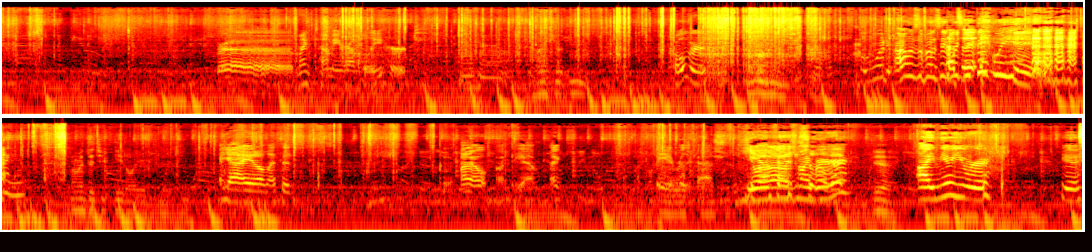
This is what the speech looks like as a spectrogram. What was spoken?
bruh, my tummy rumbly hurt. Mm-hmm. Culver's. Mm-hmm. What I was supposed to say, That's what do you think we ate? Mama, did you eat all your food? Yeah, I ate all my food. I don't. Yeah, I ate it really fast. You want to finish my a little burger? Yeah. I knew you were. Yeah.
